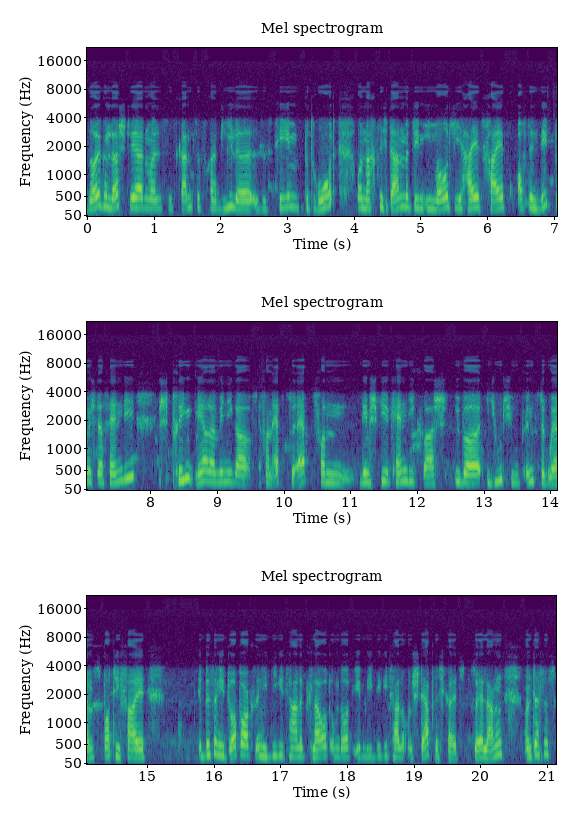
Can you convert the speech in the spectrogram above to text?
soll gelöscht werden, weil es das ganze fragile System bedroht und macht sich dann mit dem Emoji High Five auf den Weg durch das Handy, springt mehr oder weniger von App zu App, von dem Spiel Candy Crush über YouTube, Instagram, Spotify, bis in die Dropbox, in die digitale Cloud, um dort eben die digitale Unsterblichkeit zu erlangen. Und das ist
